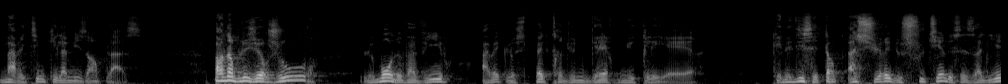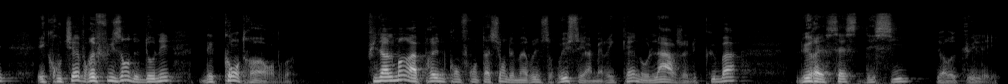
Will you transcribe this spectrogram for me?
maritime qu'il a mis en place. Pendant plusieurs jours, le monde va vivre avec le spectre d'une guerre nucléaire. Kennedy s'étant assuré du soutien de ses alliés et Khrouchtchev refusant de donner des contre-ordres. Finalement, après une confrontation de marines russes et américaines au large de Cuba, l'URSS décide de reculer.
